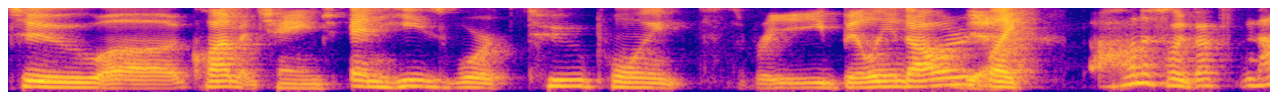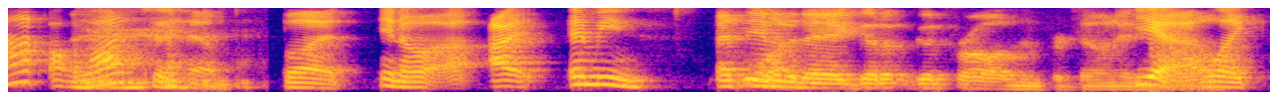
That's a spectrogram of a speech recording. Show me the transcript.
to uh, climate change and he's worth 2.3 billion dollars. Yeah. like honestly that's not a lot to him. But you know i i mean at the end of the day, good good for all of them for donating. yeah like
